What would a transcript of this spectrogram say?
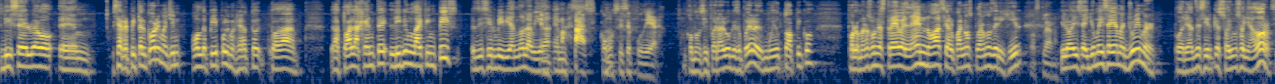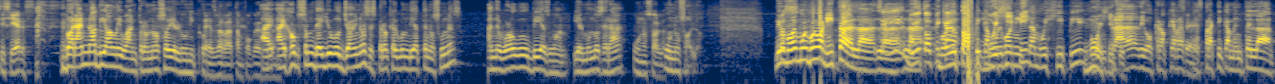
Dice luego, eh, se repite el coro, imagine all the people, imagina to- toda, a toda la gente living life in peace, es decir, viviendo la vida en, paz. Como ¿no? si se pudiera. como si fuera algo que se pudiera, es muy utópico. Por lo menos una estrella de Belén, ¿no? Hacia el cual nos podamos dirigir. Pues claro. Y luego dice, you may say I'm a dreamer. Podrías decir que soy un soñador. Sí, sí eres. But I'm not the only one, pero no soy el único. es verdad, tampoco es. I, verdad. I hope someday you will join us. Espero que algún día te nos unas. And the world will be as one. Y el mundo será Uno solo. uno solo. Digo, Pues- muy, muy, muy bonita la, Sí, la- muy la- utópica, muy utópica, muy muy, hippie. bonita, muy hippie. Muy hippie. entrada. Digo, creo que Sí. es prácticamente la.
